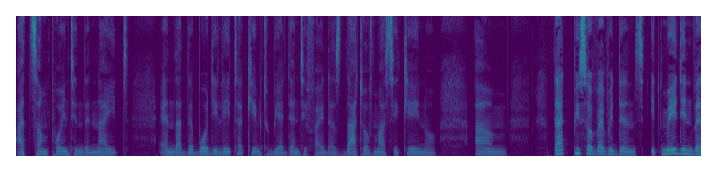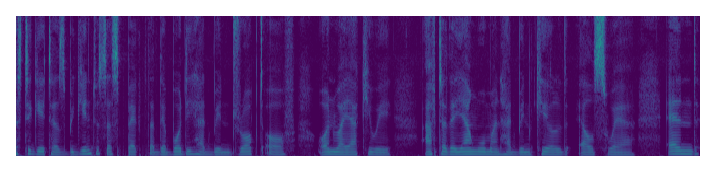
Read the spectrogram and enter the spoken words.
at some point in the night, and that the body later came to be identified as that of Keino. Um, that piece of evidence, it made investigators begin to suspect that the body had been dropped off on Waiyaki Way after the young woman had been killed elsewhere. And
